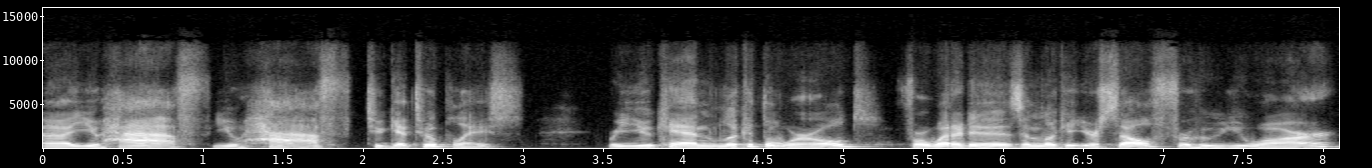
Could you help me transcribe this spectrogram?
Uh, you have you have to get to a place where you can look at the world for what it is and look at yourself for who you are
